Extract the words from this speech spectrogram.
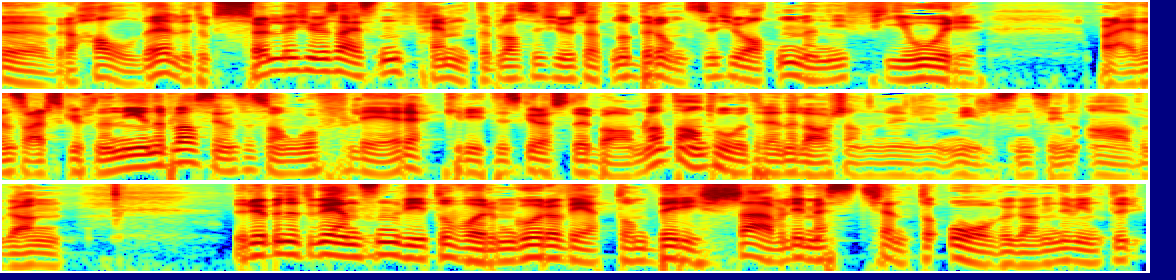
øvre halvdel. De tok sølv i 2016, femteplass i 2017 og bronse i 2018, men i fjor blei det en svært skuffende niendeplass i en sesong hvor flere kritiske røster ba om bl.a. hovedtrener Lars Anne Nilsen sin avgang. Ruben Uttegård Jensen, Vito Wormgård og Veton Berisha er vel de mest kjente overgangene i vinter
